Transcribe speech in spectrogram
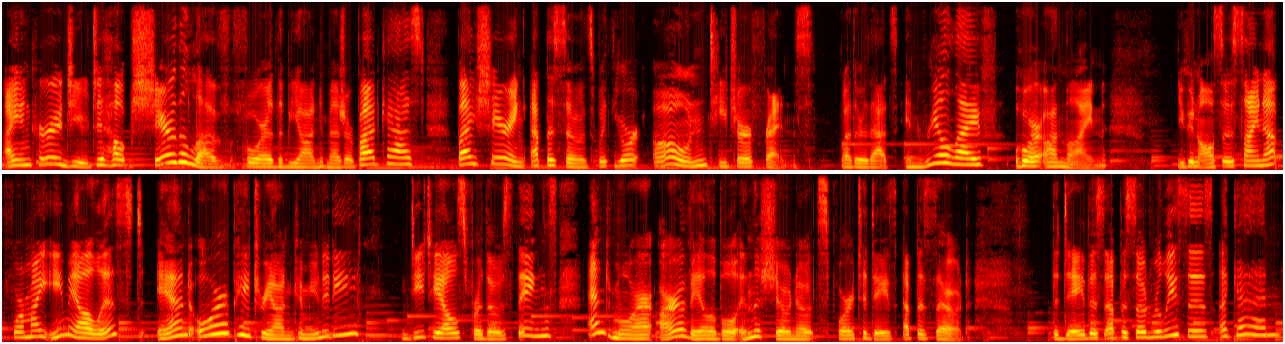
I encourage you to help share the love for the Beyond Measure podcast by sharing episodes with your own teacher friends, whether that's in real life or online. You can also sign up for my email list and or Patreon community. Details for those things and more are available in the show notes for today's episode. The day this episode releases, again,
